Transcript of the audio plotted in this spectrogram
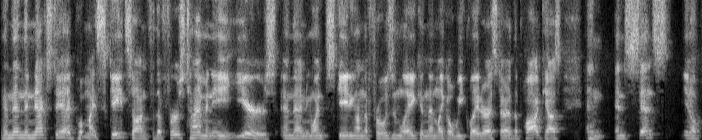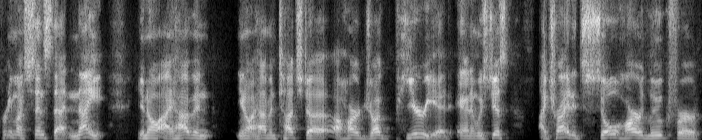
And then the next day, I put my skates on for the first time in eight years, and then went skating on the frozen lake. And then, like a week later, I started the podcast. And and since you know, pretty much since that night, you know, I haven't you know, I haven't touched a, a hard drug. Period. And it was just I tried it so hard, Luke, for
